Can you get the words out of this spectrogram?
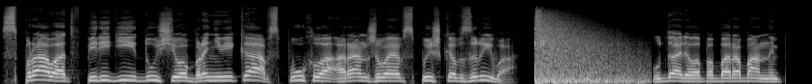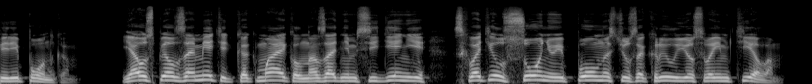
Справа от впереди идущего броневика вспухла оранжевая вспышка взрыва. Ударила по барабанным перепонкам. Я успел заметить, как Майкл на заднем сиденье схватил Соню и полностью закрыл ее своим телом.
